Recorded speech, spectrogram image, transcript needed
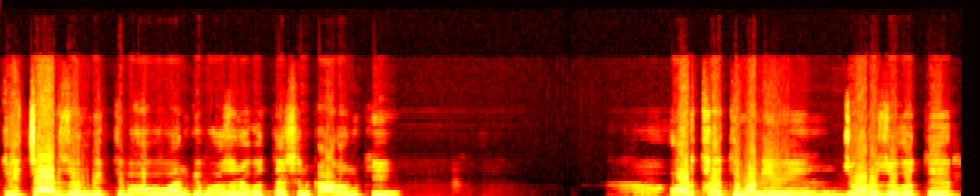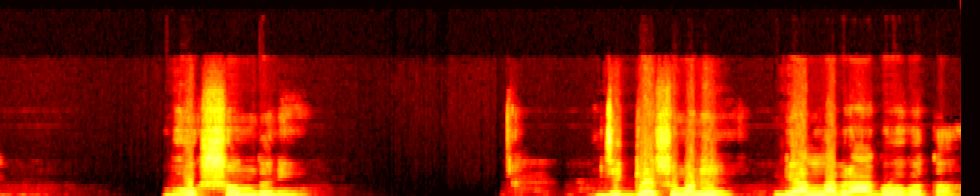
তো এই চারজন ব্যক্তি ভগবানকে ভজনা করতে আসেন কারণ কি? অর্থাৎ মানে জড়জগতের ভোগ সন্দনী জিজ্ঞাসু মানে জ্ঞান লাভের আগ্রহতা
